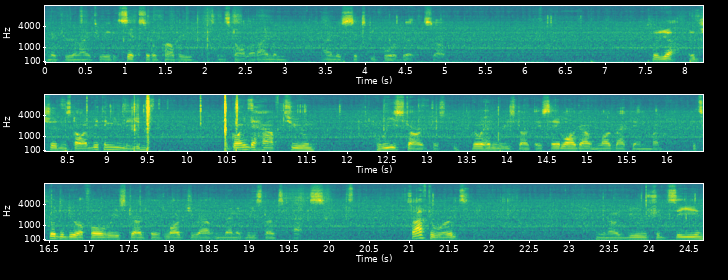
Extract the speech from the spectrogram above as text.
And if you're an i386, it'll probably install that. I'm an I'm a 64-bit, so. So yeah, it should install everything you need going to have to restart. Just go ahead and restart. They say log out and log back in, but it's good to do a full restart because it logs you out and then it restarts X. So afterwards, you know, you should see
